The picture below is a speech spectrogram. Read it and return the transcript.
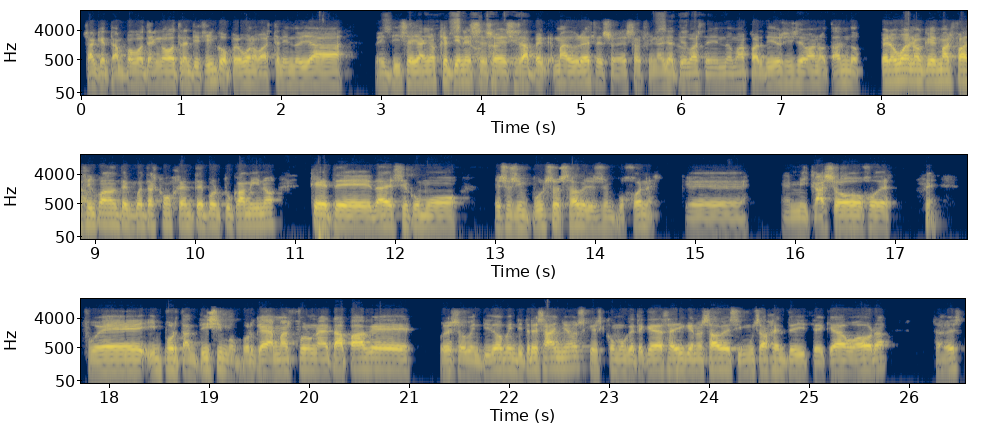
O sea, que tampoco tengo 35, pero bueno, vas teniendo ya 26 años que tienes, eso es, esa madurez, eso es. Al final ya te vas teniendo más partidos y se va notando. Pero bueno, que es más fácil cuando te encuentras con gente por tu camino que te da ese como. Esos impulsos, ¿sabes? Esos empujones. Que en mi caso, joder, fue importantísimo, porque además fue una etapa que por eso, 22, 23 años, que es como que te quedas ahí que no sabes y mucha gente dice, ¿qué hago ahora? ¿Sabes?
